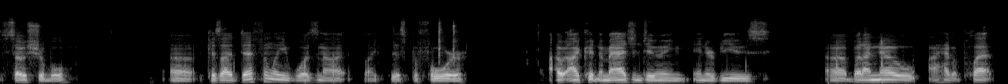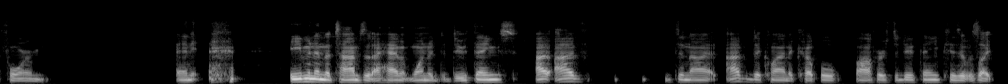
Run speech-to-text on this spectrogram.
sociable. Because uh, I definitely was not like this before. I, I couldn't imagine doing interviews, uh, but I know I have a platform, and it, even in the times that I haven't wanted to do things, I, I've denied, I've declined a couple offers to do things because it was like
